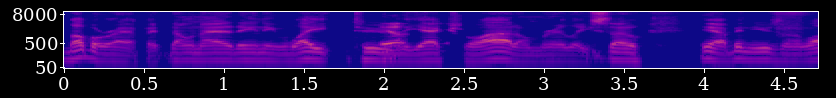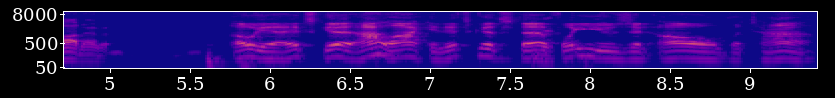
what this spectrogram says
bubble wrap. It don't add any weight to Yep. the actual item, really. So yeah, I've been using a lot of it. Oh yeah, it's good. I like it. It's good stuff. We use it all the time.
